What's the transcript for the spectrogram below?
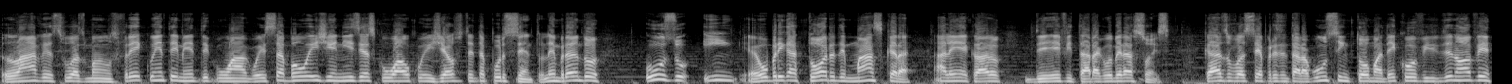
Lave suas mãos frequentemente com água e sabão e higienize-as com álcool em gel 70%. Lembrando, uso in, é, obrigatório de máscara, além, é claro, de evitar aglomerações. Caso você apresentar algum sintoma de Covid-19,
